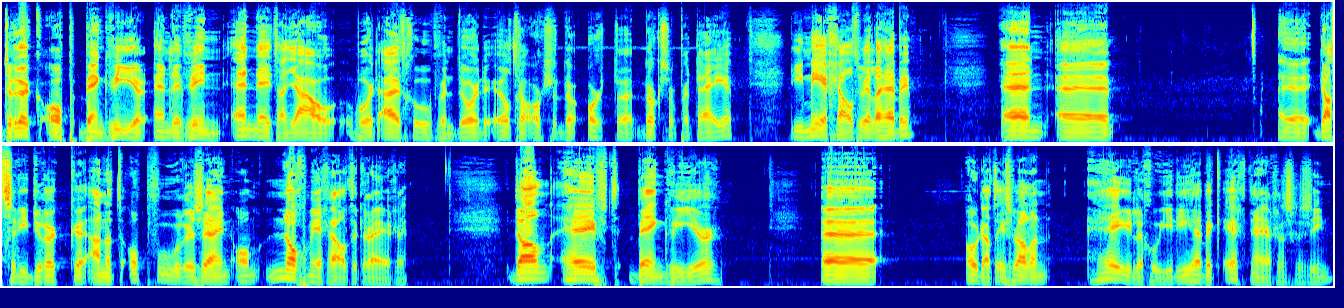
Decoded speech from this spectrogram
druk op Benkwier en Levin en Netanyahu wordt uitgeoefend door de ultra-orthodoxe partijen die meer geld willen hebben. En dat ze die druk aan het opvoeren zijn om nog meer geld te krijgen. Dan heeft Benkwier. oh, dat is wel een hele goede. Die heb ik echt nergens gezien.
